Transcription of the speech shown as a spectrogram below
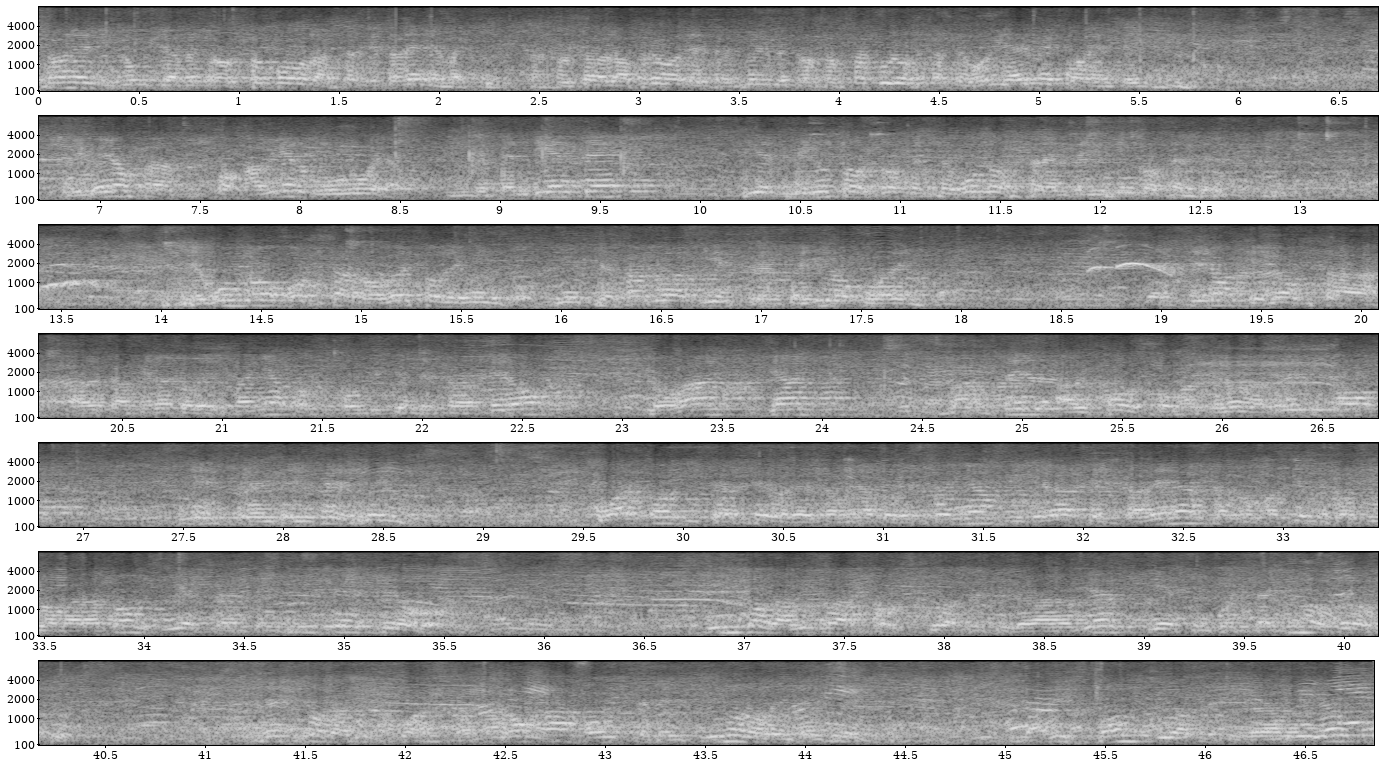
Coglione, Milú Villaverdor Topo, la Sargeta de Nemequí. Resultado de la prueba de 3.000 metros obstáculos, categoría M45. Primero Francisco Javier Munuera, Independiente, 10 minutos 12 segundos 35 centésimos. Segundo, Oscar Roberto de Mingo, Ciencia Parla, 10 31 40. Tercero, que no está al Campeonato de España por su condición de extranjero, Logan Jan Marcel Alfonso, Barcelona Atlético, 10 33 20. Cuarto y tercero del Campeonato de España, Miguel Ángel Cadenas, agrupación deportiva Maratón, 10 37 02. Quinto, David Bartos, Club Atlético de Granollers, 10 51 07. Sexto, David Juan, Roja, 11 21 96. David Pons, Club Atlético de 20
